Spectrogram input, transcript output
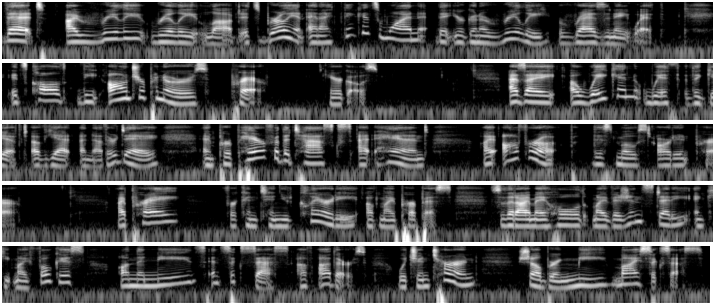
that I really, really loved. It's brilliant, and I think it's one that you're going to really resonate with. It's called The Entrepreneur's Prayer. Here it goes. As I awaken with the gift of yet another day and prepare for the tasks at hand, I offer up this most ardent prayer. I pray for continued clarity of my purpose so that I may hold my vision steady and keep my focus on the needs and success of others, which in turn shall bring me my success.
